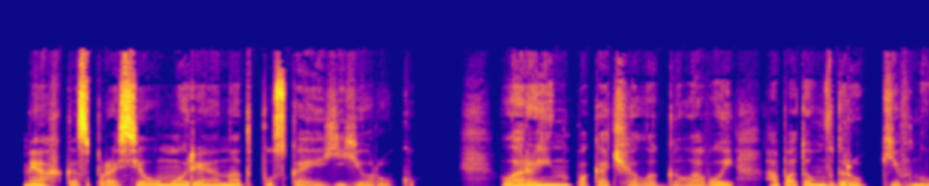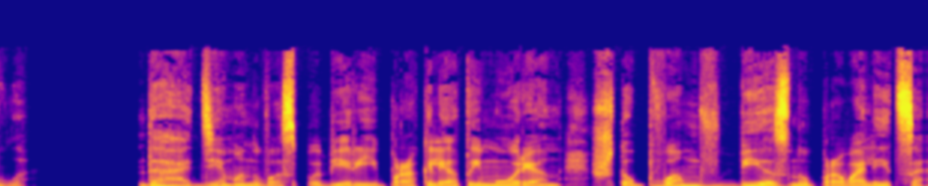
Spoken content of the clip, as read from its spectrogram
— мягко спросил Мориан, отпуская ее руку. Лорейн покачала головой, а потом вдруг кивнула. «Да, демон вас побери, проклятый Мориан, чтоб вам в бездну провалиться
